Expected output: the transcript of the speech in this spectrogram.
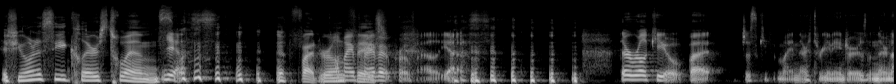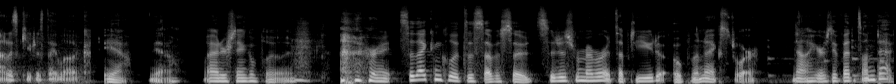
if you want to see Claire's twins, Yes, find her on on my face. private profile. Yes. they're real cute, but just keep in mind they're three teenagers and they're not as cute as they look. Yeah, yeah. I understand completely. All right. So that concludes this episode. So just remember it's up to you to open the next door. Now here's events on deck.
